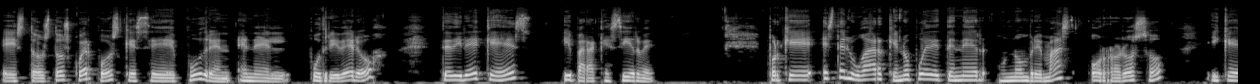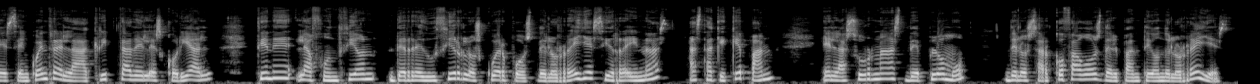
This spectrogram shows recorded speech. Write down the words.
estos dos cuerpos que se pudren en el pudridero, te diré qué es y para qué sirve. Porque este lugar que no puede tener un nombre más horroroso y que se encuentra en la cripta del Escorial, tiene la función de reducir los cuerpos de los reyes y reinas hasta que quepan en las urnas de plomo de los sarcófagos del Panteón de los Reyes,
